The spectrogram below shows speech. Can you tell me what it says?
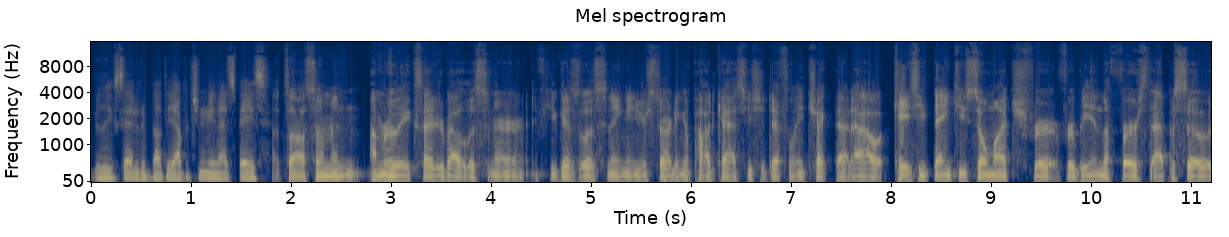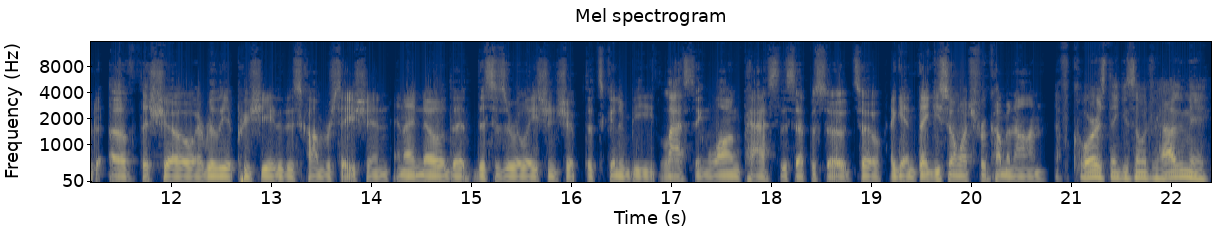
really excited about the opportunity in that space. That's awesome awesome. And I'm really excited about listener. If you guys are listening and you're starting a podcast, you should definitely check that out. Casey, thank you so much for, for being the first episode of the show. I really appreciated this conversation. And I know that this is a relationship that's going to be lasting long past this episode. So again, thank you so much for coming on. Of course. Thank you so much for having me.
